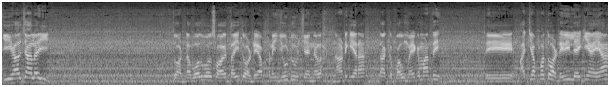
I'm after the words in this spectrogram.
ਕੀ ਹਾਲ ਚਾਲ ਹੈ ਜੀ? ਤੁਹਾਡਾ ਬਹੁਤ ਬਹੁਤ ਸਵਾਗਤ ਹੈ ਜੀ ਤੁਹਾਡੇ ਆਪਣੇ YouTube ਚੈਨਲ ਨਾਟ 11 ਧੱਕ ਪਾਉ ਮਹਿਕਮਾ ਤੇ। ਤੇ ਅੱਜ ਆਪਾਂ ਤੁਹਾਡੇ ਲਈ ਲੈ ਕੇ ਆਏ ਆ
